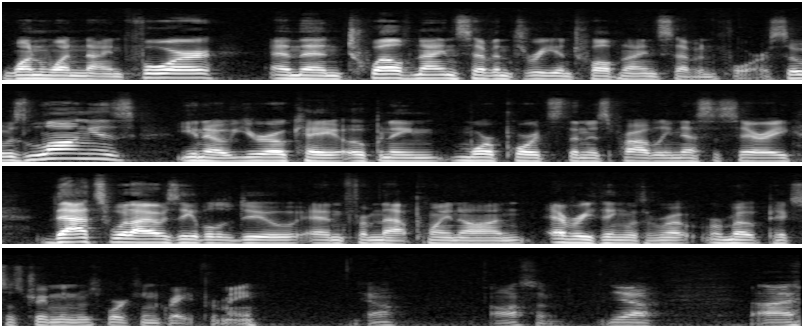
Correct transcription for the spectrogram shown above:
1194, and then 12973 and 12974. So as long as, you know, you're okay opening more ports than is probably necessary, that's what I was able to do and from that point on, everything with remote, remote pixel streaming was working great for me. Yeah. Awesome. Yeah. I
